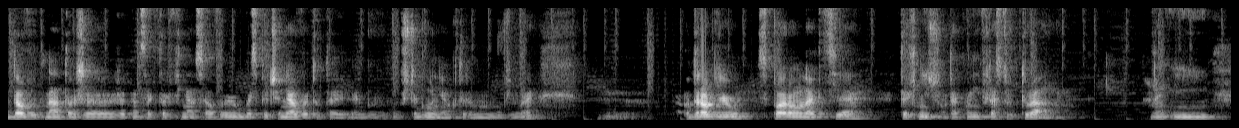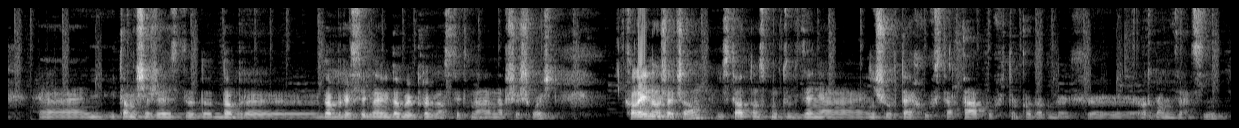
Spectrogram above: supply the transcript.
dowód na to, że, że ten sektor finansowy ubezpieczeniowy tutaj jakby szczególnie, o którym mówimy, mm, odrobił sporą lekcję techniczną, taką infrastrukturalną. No i, e, i- to myślę, że jest do, dobry, dobry sygnał i dobry prognostyk na, na przyszłość. Kolejną rzeczą istotną z punktu widzenia insurtechów, startupów i tym podobnych e, organizacji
